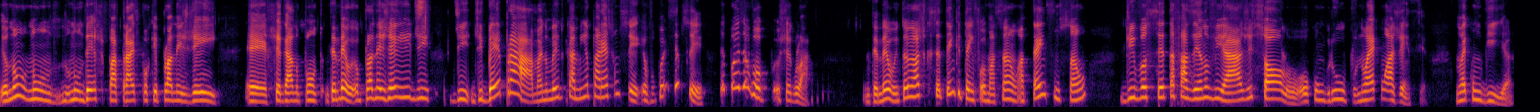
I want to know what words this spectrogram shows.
Eu não, não, não deixo para trás porque planejei é, chegar no ponto, entendeu? Eu planejei ir de, de, de B para A, mas no meio do caminho aparece um C. Eu vou conhecer o C. Depois eu vou, eu chego lá. Entendeu? Então, eu acho que você tem que ter informação até em função de você estar tá fazendo viagem solo ou com grupo, não é com agência, não é com guia,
